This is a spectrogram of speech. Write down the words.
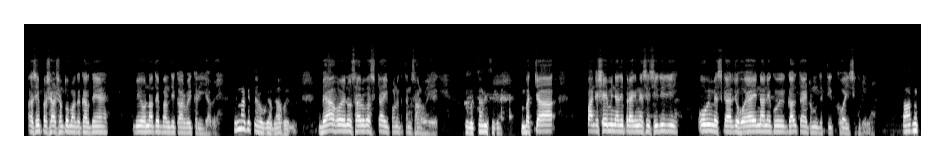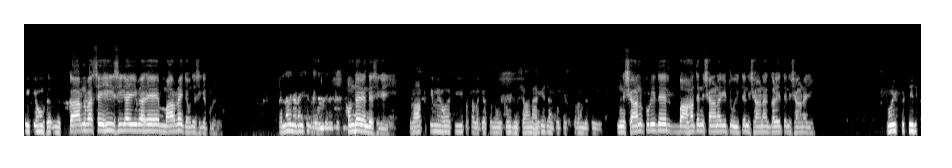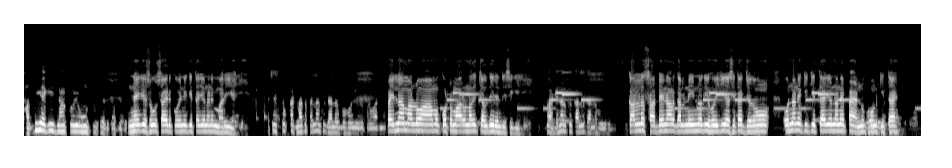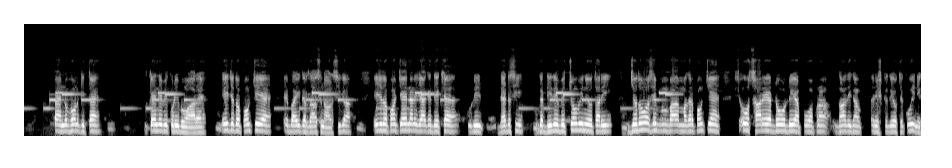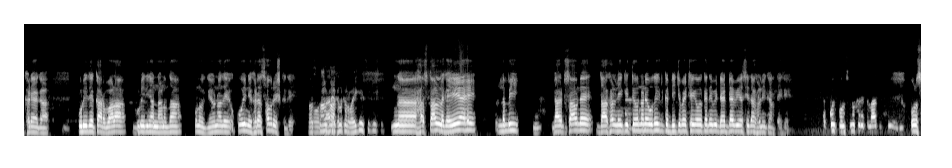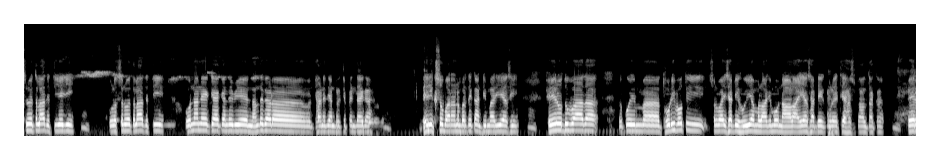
ਅਸੀਂ ਪ੍ਰਸ਼ਾਸਨ ਤੋਂ ਮੰਗ ਕਰਦੇ ਹਾਂ ਵੀ ਉਹਨਾਂ ਤੇ ਬਣਦੀ ਕਾਰਵਾਈ ਕਰੀ ਜਾਵੇ। ਕਿੰਨਾ ਕਿ ਚਿਰ ਹੋ ਗਿਆ ਵਿਆਹ ਹੋਏ ਨੂੰ? ਵਿਆਹ ਹੋਏ ਨੂੰ ਸਰ ਬਸ ਢਾਈ ਪੌਣੇ ਕੁ ਤਿੰਨ ਸਾਲ ਹੋਏ ਹੈ ਕੋਈ ਬੱਚਾ ਵੀ ਸੀਗਾ? ਬੱਚਾ 5-6 ਮਹੀਨਿਆਂ ਦੀ ਪ੍ਰੈਗਨੈਂਸੀ ਸੀਗੀ ਜੀ। ਉਹ ਵੀ ਮਿਸਕੈਰਜ ਹੋਇਆ ਇਹਨਾਂ ਨੇ ਕੋਈ ਗਲਤ ਆਈਟਮ ਦਿੱਤੀ ਖਵਾਈ ਸੀ ਕੁੜੀ ਨੂੰ। ਕਾਰਨ ਕੀ ਕਿਉਂ ਫਿਰ ਕਾਰਨ ਬਸ ਇਹੀ ਸੀਗਾ ਜੀ ਵੈਸੇ ਮਾਰਨਾ ਹੀ ਚਾਹੁੰਦੇ ਸੀਗੇ ਕੁੜੀ ਨੂੰ। ਪਹਿਲਾਂ ਵੀ ਲੜਾਈ ਝਗੜੇ ਹੁੰਦੇ ਰਹੇ ਹੁੰਦੇ ਰਹਿੰਦੇ ਸੀਗੇ ਜੀ। ਰਾਤ ਕਿਵੇਂ ਹੋਇਆ ਕੀ ਪਤਾ ਲੱਗਿਆ ਤੁਹਾਨੂੰ ਵੀ ਕੋਈ ਨਿਸ਼ਾਨ ਹੈਗੇ ਜਾਂ ਕੋਈ ਕਿਸ ਤਰ੍ਹਾਂ ਦੇ ਕੋਈ? ਨਿਸ਼ਾਨ ਕੁੜੀ ਦੇ ਬਾਹਾਂ ਤੇ ਨਿਸ਼ਾਨ ਆ ਜੀ ਢੂਈ ਤੇ ਨਿਸ਼ਾਨ ਆ ਗਲੇ ਤੇ ਨਿਸ਼ਾਨ ਆ ਜੀ। ਕੋਈ ਇੱਕ ਚੀਜ਼ ਖਾਧੀ ਹੈਗੀ ਜਾਂ ਕੋਈ ਉਹ ਸੁਸਾਈਡ ਕਰਦੇ? ਨਹੀਂ ਜੀ ਸੁਸਾਈਡ ਕੋਈ ਨਹੀਂ ਕੀਤਾ ਜੀ ਉਹਨਾਂ ਨੇ ਮਾਰੀ ਹੈ ਜੀ। ਅੱਛਾ ਇਸ ਤੋਂ ਘਟਨਾ ਤੋਂ ਪਹਿਲਾਂ ਕੋਈ ਗੱਲ ਹੋਈ ਹੋਵੇ ਪਰਿਵਾਰ ਨਾਲ? ਪਹਿਲਾਂ ਮੰਨ ਲਓ ਆਮ ਕੁੱਟਮਾਰ ਉਹਨਾਂ ਦੀ ਚੱਲਦੀ ਰਹਿੰਦੀ ਸੀਗੀ ਜੀ। ਤੁਹਾਡੇ ਨਾਲ ਕੋਈ ਕੱਲ ਗੱਲ ਹੋਈ ਹੋਵੇ? ਕੱਲ ਸਾਡੇ ਨਾਲ ਗੱਲ ਨਹੀਂ ਉਹਨਾਂ ਦੀ ਹੋਈ ਜੀ ਅਸੀਂ ਤਾਂ ਜਦੋਂ ਉਹਨਾਂ ਨੇ ਕੀ ਕੀਤਾ ਜੀ ਉਹਨਾਂ ਨੇ ਭੈਣ ਨੂੰ ਫੋਨ ਕੀਤਾ ਹੈ। ਭੈਣ ਨੂੰ ਫੋਨ ਕੀਤਾ ਹੈ। ਕਹਿੰਦੇ ਵੀ ਕੁੜੀ ਬਿਮਾਰ ਹੈ। ਇਹ ਜਦੋਂ ਪਹੁੰਚੇ ਹੈ ਇਹ ਬਾਈ ਗੁਰਦਾਸ ਨਾਲ ਸੀਗਾ। ਇਹ ਜਦੋਂ ਪਹੁੰਚੇ ਇਹਨਾਂ ਨੇ ਜਾ ਕੇ ਦੇਖਿਆ ਕੁੜੀ ਡੈੱਡ ਸੀ ਗੱਡੀ ਦੇ ਵਿੱਚੋਂ ਵੀ ਨਹੀਂ ਉਤਾਰੀ। ਜਦੋਂ ਅਸੀਂ ਬ- ਮਗਰ ਪਹੁੰਚੇ ਹਾਂ, ਉਹ ਸਾਰੇ ਅੱਡੋ ਅੱਡੇ ਆਪੋ ਆਪਣਾ ਗਾਂ ਦੀ ਗਾਂ ਰਿਸ਼ਕ ਗਏ ਉੱਥੇ ਕੋਈ ਨਹੀਂ ਖੜਿਆਗਾ ਕੁੜੀ ਦੇ ਘਰ ਵਾਲਾ ਕੁੜੀ ਦੀਆਂ ਨਣਦਾਂ ਭਣੋਈਏ ਉਹਨਾਂ ਦੇ ਕੋਈ ਨਹੀਂ ਖੜਿਆ ਸਭ ਰਿਸ਼ਕ ਗਏ। ਹਸਪਤਾਲ ਦਾਖਲ ਕਰਵਾਈ ਗਈ ਸੀਗੀ ਨ- ਹਸਪਤਾਲ ਲਗਾਏ ਆ ਇਹ ਲੰਬੀ। ਡਾਕਟਰ ਸਾਹਿਬ ਨੇ ਦਾਖਲ ਨਹੀਂ ਕੀਤੇ ਉਹਨਾਂ ਨੇ ਉਹਦੀ ਗੱਡੀ 'ਚ ਬੈਠੇ ਉਹ ਕਹਿੰਦੇ ਵੀ ਡੈਡ ਹੈ ਵੀ ਅਸੀਂ ਦਾਖਲ ਨਹੀਂ ਕਰਦੇਗੇ ਕੋਈ ਪੁਲਿਸ ਨੂੰ ਫਿਰ ਇਤਲਾਹ ਦਿੱਤੀ ਪੁਲਿਸ ਨੂੰ ਇਤਲਾਹ ਦਿੱਤੀ ਹੈ। ਜੀ ਪੁਲਿਸ ਨੂੰ ਇਤਲਾਹ ਦਿੱਤੀ। ਉਹਨਾਂ ਨੇ ਕਿਹਾ ਕਹਿੰਦੇ ਵੀ ਇਹ ਨੰਦਗੜ੍ਹ ਥਾਣੇ ਦੇ ਅੰਡਰ ਚ ਪੈਂਦਾ ਹੈਗਾ। ਫਿਰ 112 ਨੰਬਰ ਤੇ ਘੰਟੀ ਮਾਰੀ ਹੈ ਅਸੀਂ। ਫਿਰ ਉਸ ਤੋਂ ਬਾਅਦ ਕੋਈ ਥੋੜੀ ਬਹੁਤੀ ਸੁਣਵਾਈ ਸਾਡੀ ਹੋਈ ਆ ਮੁਲਾਜ਼ਮ ਉਹ ਨਾਲ ਆਏ ਆ ਸਾਡੇ ਕੋਲ ਇੱਥੇ ਹਸਪਤਾਲ ਤੱਕ। ਫਿਰ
